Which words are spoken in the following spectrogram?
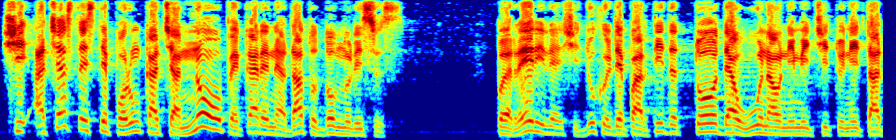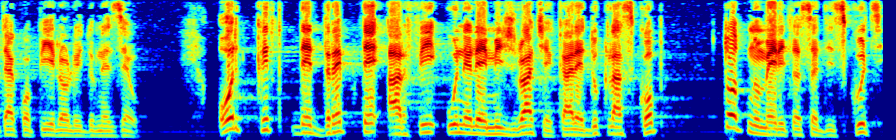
Și aceasta este porunca cea nouă pe care ne-a dat-o Domnul Isus. Părerile și duhul de partidă totdeauna au nimicit unitatea copiilor lui Dumnezeu. Oricât de drepte ar fi unele mijloace care duc la scop, tot nu merită să discuți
